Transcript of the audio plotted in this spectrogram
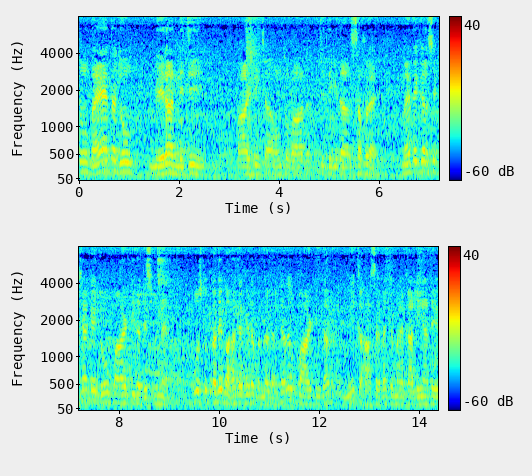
ਸੋ ਮੈਂ ਤਾਂ ਜੋ ਮੇਰਾ ਨਿੱਜੀ ਪਾਰਟੀ 'ਚ ਆਉਣ ਤੋਂ ਬਾਅਦ ਜ਼ਿੰਦਗੀ ਦਾ ਸਫ਼ਰ ਹੈ। ਮੈਂ ਤਾਂ ਇੱਕ ਗੱਲ ਸਿੱਖਿਆ ਕਿ ਜੋ ਪਾਰਟੀ ਦਾ ਡਿਸਪਲਿਨ ਹੈ ਉਸ ਤੋਂ ਕਦੇ ਬਾਹਰ ਜਾ ਕੇ ਜਿਹੜਾ ਬੰਦਾ ਗੱਲ ਕਰਦਾ ਉਹ ਪਾਰਟੀ ਦਾ ਨਹੀਂ ਕਹਾ ਸਕਦਾ ਕਿ ਮੈਂ ਅਕਾਲੀਆਂ ਤੇ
